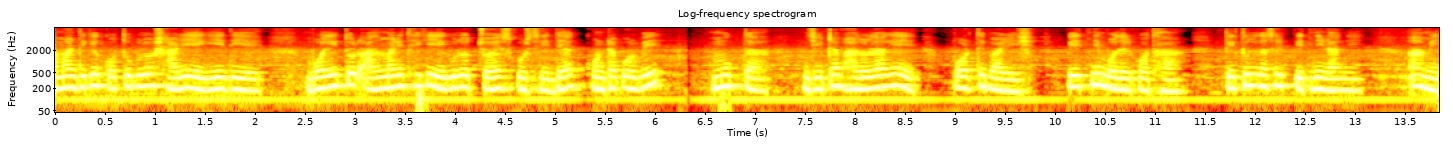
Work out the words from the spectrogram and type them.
আমার দিকে কতগুলো শাড়ি এগিয়ে দিয়ে, বলি তোর আলমারি থেকে এগুলো চয়েস করছি, দেখ কোনটা পরবি। মুক্তা, যেটা ভালো লাগে পরতে পারিস, পেতনি বলের কথা, তেঁতুল গাছের পেতনি রানী। আমি,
